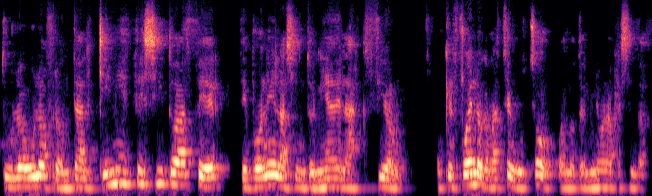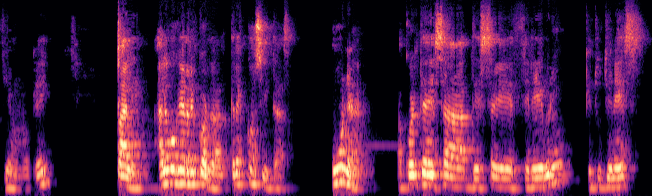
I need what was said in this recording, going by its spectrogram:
tu lóbulo frontal. ¿Qué necesito hacer? Te pone en la sintonía de la acción. ¿O qué fue lo que más te gustó cuando terminó una presentación? ¿Ok? Vale, algo que recordar, tres cositas. Una, acuérdate de, ese cerebro que tú tienes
